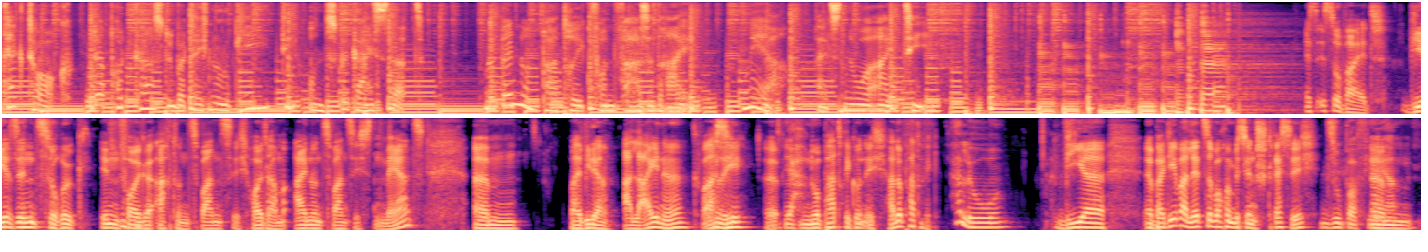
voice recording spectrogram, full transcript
Tech Talk, der Podcast über Technologie, die uns begeistert. Mit Ben und Patrick von Phase 3. Mehr als nur IT. Es ist soweit. Wir sind zurück in Folge 28, heute am 21. März. Ähm, mal wieder alleine quasi. Äh, Ja. Nur Patrick und ich. Hallo Patrick. Hallo. Wir, äh, bei dir war letzte Woche ein bisschen stressig. Super viel. Ähm,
